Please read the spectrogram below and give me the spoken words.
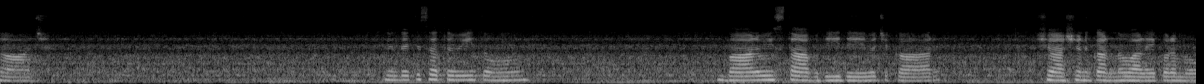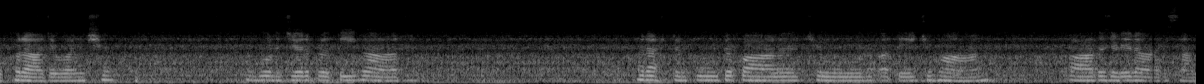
ਰਾਜ। ਕਹਿੰਦੇ ਕਿ ਸੱਤਵੀਂ ਤੋਂ 12ਵੀਂ ਸ਼ਤਾਬਦੀ ਦੇ ਵਿਚਕਾਰ ਸ਼ਾਸਨ ਕਰਨ ਵਾਲੇ ਪ੍ਰਮੁੱਖ ਰਾਜਵੰਸ਼ ਗੁਰਜਰ ਪ੍ਰਤੀਹਾਰ ਰਾਸ਼ਟਰਕੂਟ, ਪਾਲ, ਚੋਲ ਅਤੇ ਚੌਹਾਨ ਆਦਿ ਜਿਹੜੇ ਰਾਜ ਸਨ।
